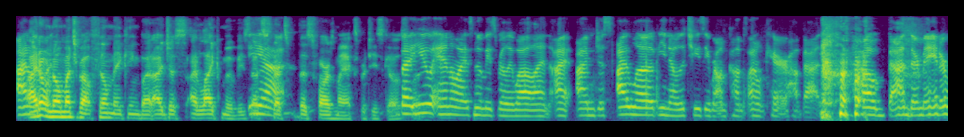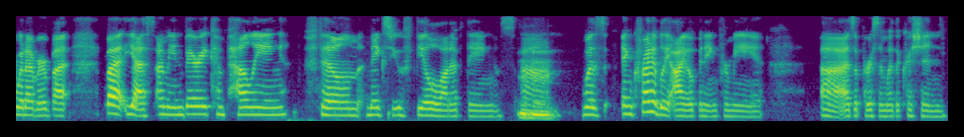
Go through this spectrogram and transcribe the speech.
I don't. I don't know much about filmmaking, but I just I like movies. That's Yeah. that's as far as my expertise goes. But you analyze movies really well, and I, I'm just, I love, you know, the cheesy rom coms. I don't care how bad, how bad they're made or whatever. But, but yes, I mean, very compelling film makes you feel a lot of things. Mhm. Um, was incredibly eye opening for me uh, as a person with a Christian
